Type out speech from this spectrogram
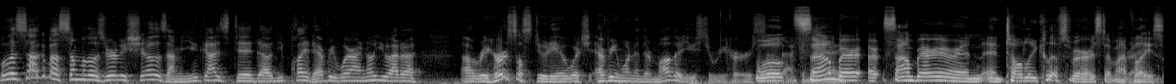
Well, let's talk about some of those early shows. I mean, you guys did. Uh, you played everywhere. I know you had a, a rehearsal studio, which everyone and their mother used to rehearse. uh, Well, back in the sound, bar- uh, sound barrier and, and Total Eclipse rehearsed at my Right. place.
